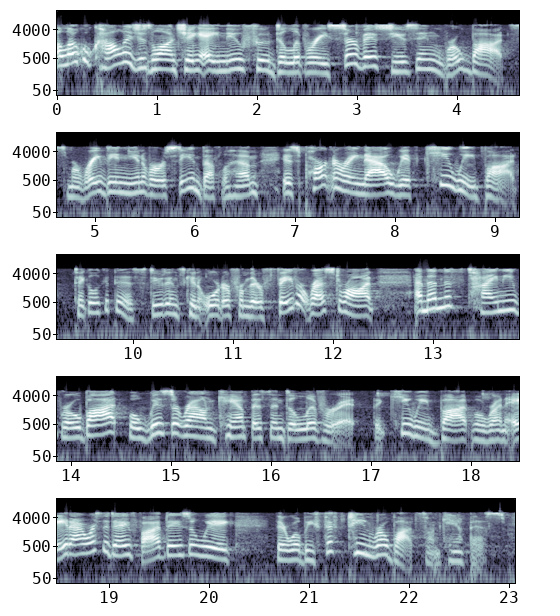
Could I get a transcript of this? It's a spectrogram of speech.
A local college is launching a new food delivery service using robots. Moravian University in Bethlehem is partnering now with KiwiBot. Take a look at this. Students can order from their favorite restaurant, and then this tiny robot will whiz around campus and deliver it. The KiwiBot will run eight hours a day, five days a week. There will be 15 robots on campus.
